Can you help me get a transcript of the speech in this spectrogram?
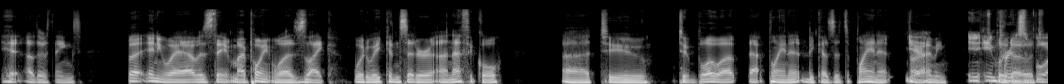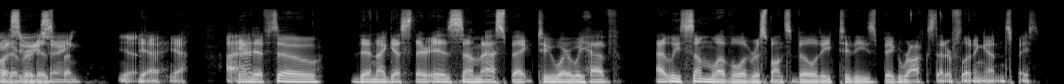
hit other things. But anyway, I was thinking my point was like, would we consider it unethical uh, to to blow up that planet because it's a planet? Or, Yeah. I mean, In, in Pluto, it's principle, I whatever what it is, saying. Yeah. yeah, yeah. I- and if so, then I guess there is some aspect to where we have at least some level of responsibility to these big rocks that are floating out in space.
